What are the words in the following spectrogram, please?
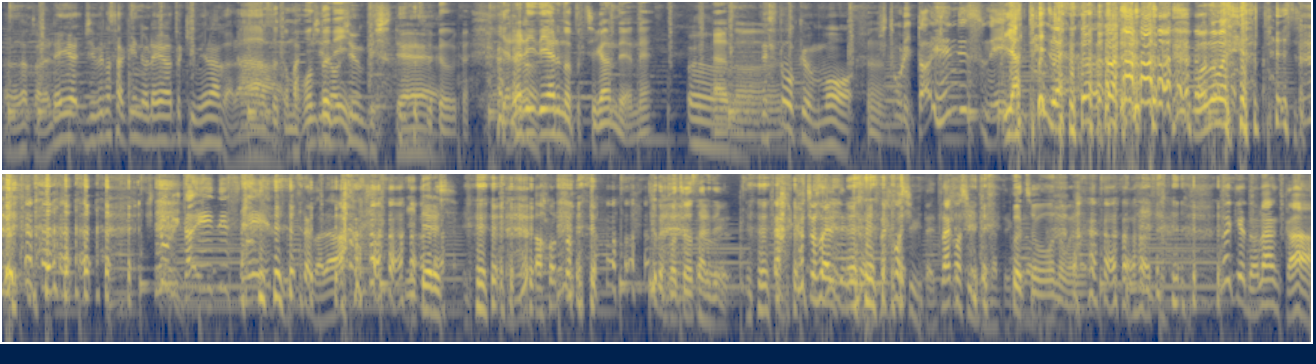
だからレイア自分の作品のレイアウト決めながらあーそっかもう本当に。の準備して。ギャラリーでやるのと違うんだよね。うんあのーでストー君も「うん。一人大変ですね」やってんじゃん。モノマネやってんじ一人大変ですね」って言ってたから。ゃん似てるし。あ本当？誇張されてる。ザコシみたいザコシみたいになってる誇張モノマネだけどなんか、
